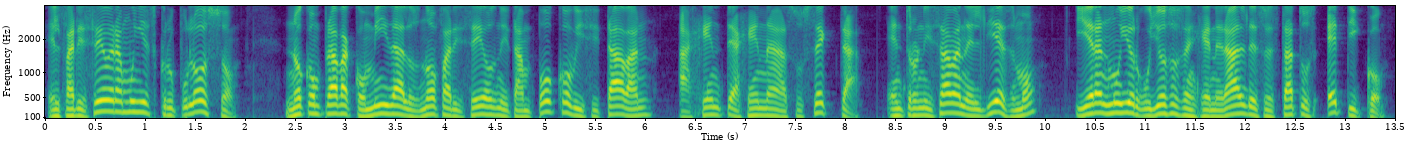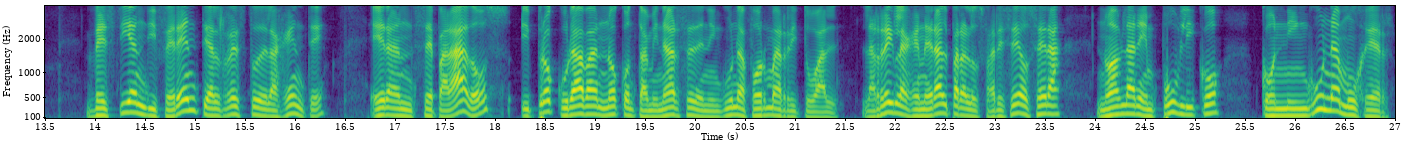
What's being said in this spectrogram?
el fariseo era muy escrupuloso, no compraba comida a los no fariseos ni tampoco visitaban a gente ajena a su secta. Entronizaban el diezmo y eran muy orgullosos en general de su estatus ético. Vestían diferente al resto de la gente, eran separados y procuraban no contaminarse de ninguna forma ritual. La regla general para los fariseos era no hablar en público con ninguna mujer.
